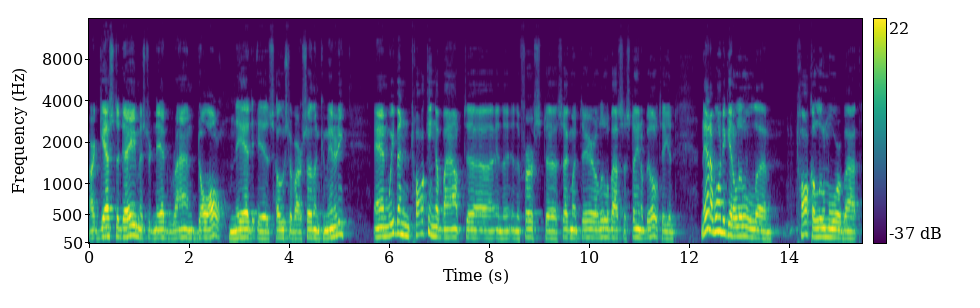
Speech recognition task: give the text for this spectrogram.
Our guest today, Mr. Ned Ryan Doyle. Ned is host of our Southern Community, And we've been talking about uh, in the in the first uh, segment there a little about sustainability. And Ned, I wanted to get a little um, talk a little more about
